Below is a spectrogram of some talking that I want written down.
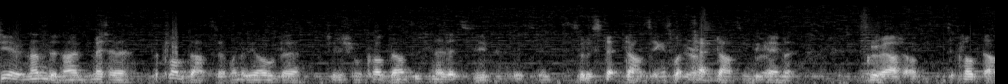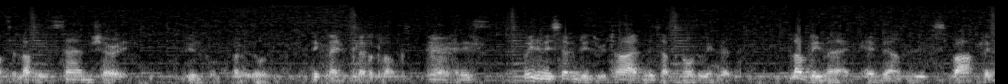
This year in London, I met a, a clog dancer, one of the old uh, traditional clog dancers. You know, that's, the, that's the sort of step dancing. It's what tap dancing became a grew out of. The clog dancer, lovely, Sam Sherry, beautiful fellow, little nickname Clever Clogs. Yeah. And he's, well, he's in his seventies, retired, and lives up in north of England. Lovely man, came down and he's sparkling,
